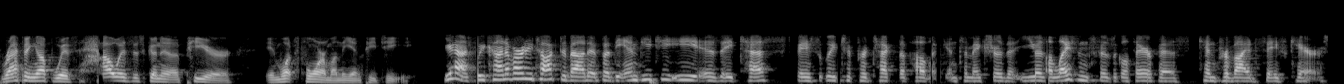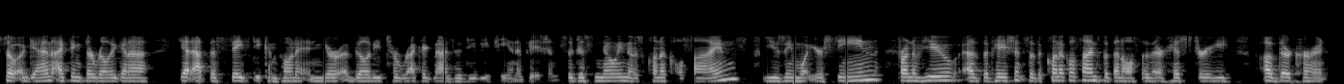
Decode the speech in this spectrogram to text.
Wrapping up with how is this going to appear in what form on the NPTE? Yes, we kind of already talked about it, but the NPTE is a test basically to protect the public and to make sure that you, as a licensed physical therapist, can provide safe care. So, again, I think they're really going to get at the safety component and your ability to recognize a DVT in a patient. So, just knowing those clinical signs, using what you're seeing in front of you as the patient, so the clinical signs, but then also their history of their current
